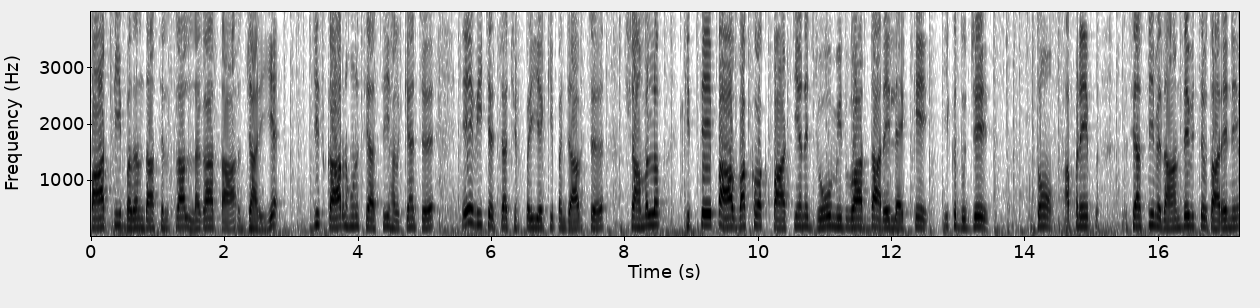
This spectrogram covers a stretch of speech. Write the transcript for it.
ਪਾਰਟੀ ਬਦਲਣ ਦਾ ਸਿਲਸਿਲਾ ਲਗਾਤਾਰ ਜਾਰੀ ਹੈ। ਜਿਸ ਕਾਰਨ ਹੁਣ ਸਿਆਸੀ ਹਲਕਿਆਂ 'ਚ ਇਹ ਵੀ ਚਰਚਾ ਛਿੜ ਪਈ ਹੈ ਕਿ ਪੰਜਾਬ 'ਚ ਸ਼ਾਮਲ ਕੀਤੇ ਭਾਵ ਵੱਖ-ਵੱਖ ਪਾਰਟੀਆਂ ਨੇ ਜੋ ਉਮੀਦਵਾਰ ਧਾਰੇ ਲੈ ਕੇ ਇੱਕ ਦੂਜੇ ਤੋਂ ਆਪਣੇ ਸਿਆਸੀ ਮੈਦਾਨ ਦੇ ਵਿੱਚ ਉਤਾਰੇ ਨੇ,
